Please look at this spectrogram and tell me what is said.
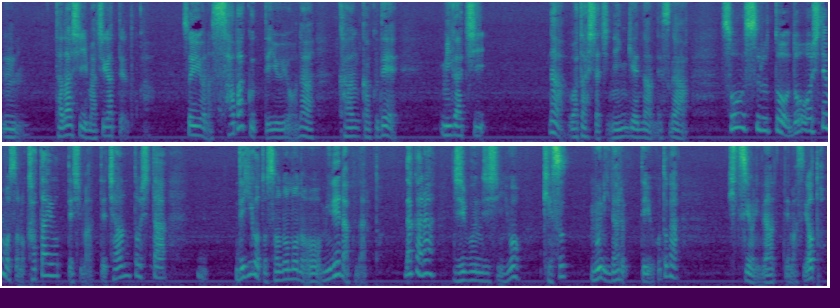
うん、正しい間違ってるとか、そういうような裁くっていうような感覚で見がちな私たち人間なんですが、そうするとどうしてもその偏ってしまってちゃんとした出来事そのものを見れなくなると。だから自分自身を消す、無になるっていうことが必要になってますよと。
